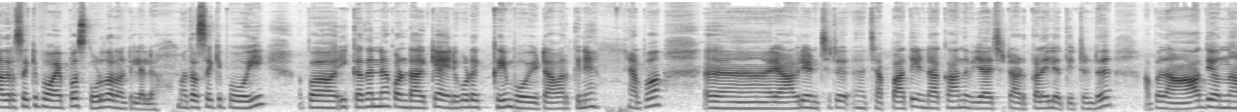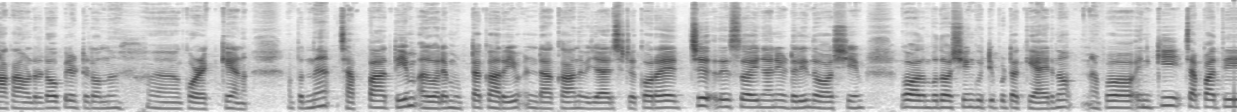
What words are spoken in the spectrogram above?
മദ്രസയ്ക്ക് പോയപ്പോൾ സ്കൂൾ തുറന്നിട്ടില്ലല്ലോ. മദ്രസയ്ക്ക് പോയി. അപ്പോൾ ഇക്ക തന്നെ കൊണ്ടാക്കി അതിന്റെ കൂടെ ഇക്കയും പോയിട്ട് അവർക്കിന് അപ്പോൾ രാവിലെ എണിച്ചിട്ട് ചപ്പാത്തി ഉണ്ടാക്കാമെന്ന് വിചാരിച്ചിട്ട് അടുക്കളയിൽ എത്തിയിട്ടുണ്ട്. അപ്പോൾ ആദ്യം ഒന്ന് ആ കൗണ്ടർ ടോപ്പിൽ ഇട്ടിട്ടൊന്ന് ഒന്ന് കുഴയ്ക്കുകയാണ് അപ്പോൾ ഇന്ന് ചപ്പാത്തിയും അതുപോലെ മുട്ടക്കറിയും ഉണ്ടാക്കാമെന്ന് വിചാരിച്ചിട്ട് കുറച്ച് ദിവസമായി ഞാൻ ഇഡലിയും ദോശയും ഗോതമ്പ് ദോശയും കുറ്റിപ്പുട്ടൊക്കെ ആയിരുന്നു. അപ്പോൾ എനിക്ക് ചപ്പാത്തി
